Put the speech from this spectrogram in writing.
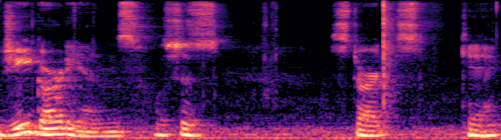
G Guardians. Let's just start. Okay,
